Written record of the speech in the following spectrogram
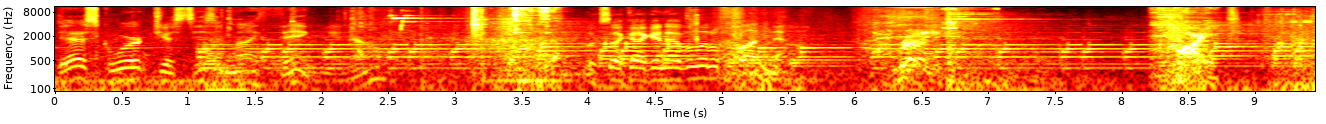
Desk work just isn't my thing, you know? Looks like I can have a little fun now. Ready. Fight!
